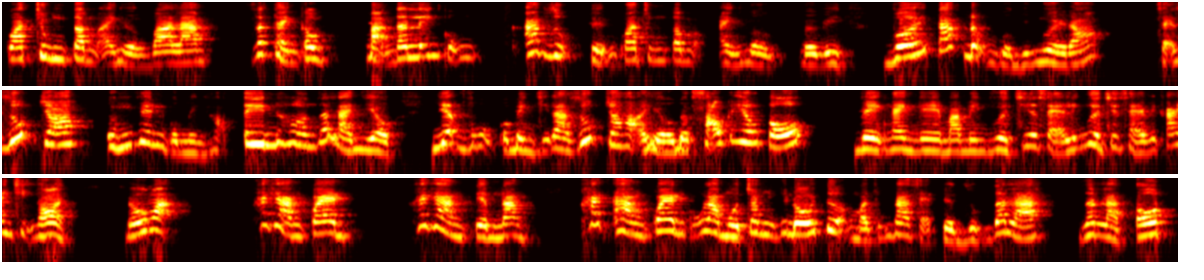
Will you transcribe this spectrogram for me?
qua trung tâm ảnh hưởng và làm rất thành công. Bản thân lĩnh cũng áp dụng tuyển qua trung tâm ảnh hưởng bởi vì với tác động của những người đó sẽ giúp cho ứng viên của mình họ tin hơn rất là nhiều. Nhiệm vụ của mình chỉ là giúp cho họ hiểu được sáu cái yếu tố về ngành nghề mà mình vừa chia sẻ, lĩnh vừa chia sẻ với các anh chị thôi, đúng không ạ? Khách hàng quen, khách hàng tiềm năng. Khách hàng quen cũng là một trong những cái đối tượng mà chúng ta sẽ tuyển dụng rất là rất là tốt.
